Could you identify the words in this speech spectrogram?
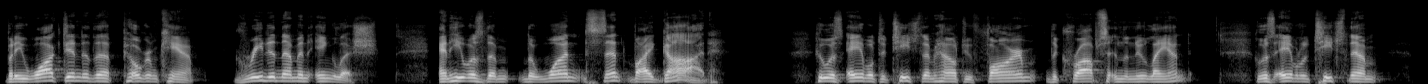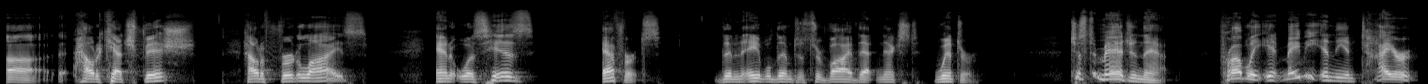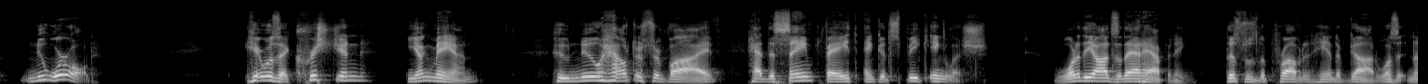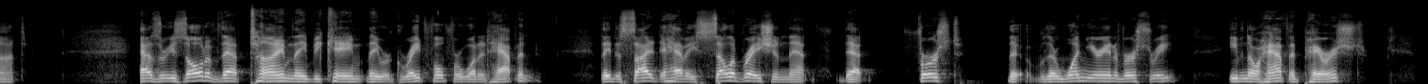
But he walked into the pilgrim camp, greeted them in English, and he was the the one sent by God who was able to teach them how to farm the crops in the new land, who was able to teach them uh, how to catch fish, how to fertilize. And it was his efforts that enabled them to survive that next winter. Just imagine that. Probably it maybe in the entire new world. Here was a Christian young man who knew how to survive, had the same faith, and could speak English. What are the odds of that happening? This was the provident hand of God, was it not? As a result of that time, they became they were grateful for what had happened. They decided to have a celebration that that first the, their one year anniversary, even though half had perished.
